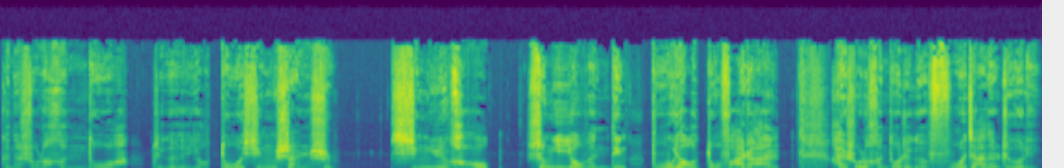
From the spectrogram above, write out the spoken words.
跟他说了很多啊，这个要多行善事，行运好。生意要稳定，不要多发展，还说了很多这个佛家的哲理。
